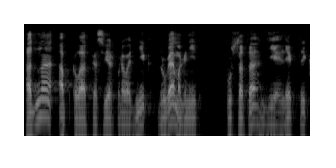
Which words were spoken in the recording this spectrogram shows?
Одна обкладка сверхпроводник, другая магнит, пустота диэлектрик.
